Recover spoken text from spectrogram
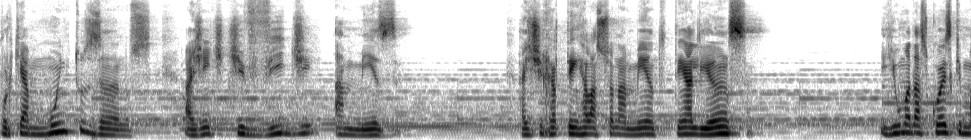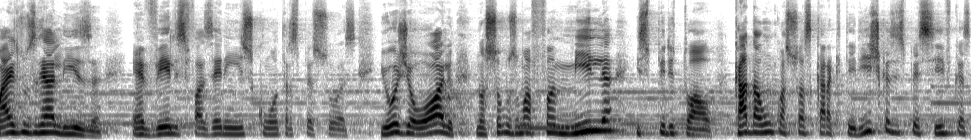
porque há muitos anos a gente divide a mesa a gente tem relacionamento, tem aliança. E uma das coisas que mais nos realiza é ver eles fazerem isso com outras pessoas. E hoje eu olho, nós somos uma família espiritual, cada um com as suas características específicas,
